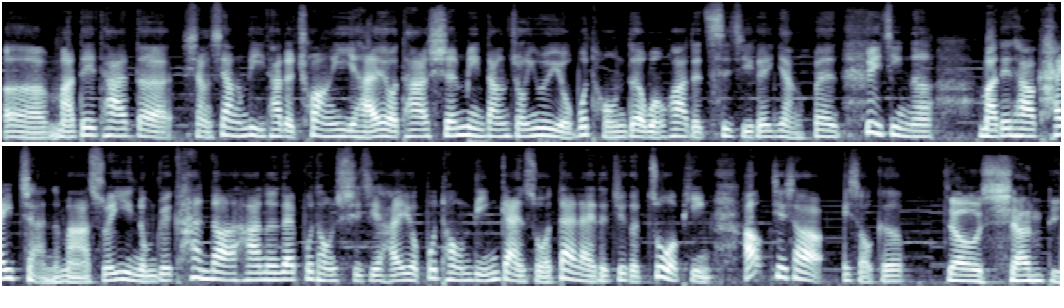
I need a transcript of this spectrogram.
呃，马黛他的想象力、他的创意，还有他生命当中，因为有不同的文化的刺激跟养分。最近呢，马黛他要开展了嘛，所以呢，我们就会看到他呢，在不同时期还有不同灵感所带来的这个作品。好，介绍一首歌，叫《香迪》，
